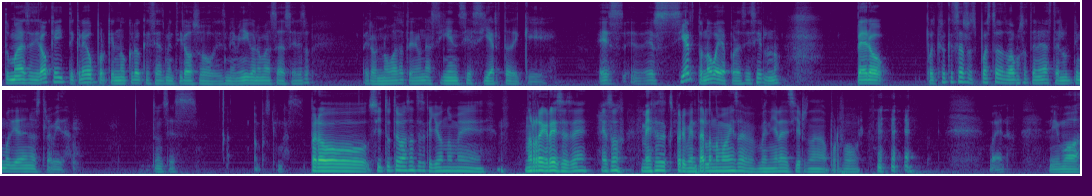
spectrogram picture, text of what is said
Tú me vas a decir, ok, te creo porque no creo que seas mentiroso, es mi amigo, no me vas a hacer eso. Pero no vas a tener una ciencia cierta de que es, es cierto, ¿no? Vaya por así decirlo, ¿no? Pero, pues creo que esas respuestas las vamos a tener hasta el último día de nuestra vida. Entonces, No, pues qué más. Pero si tú te vas antes que yo, no me... No regreses, ¿eh? Eso, me dejas experimentarlo, no me vayas a venir a decir nada, por favor. Bueno, ni modo.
